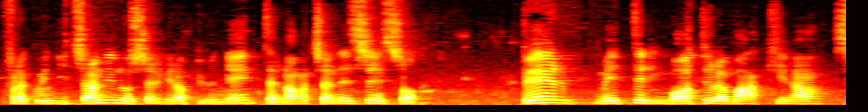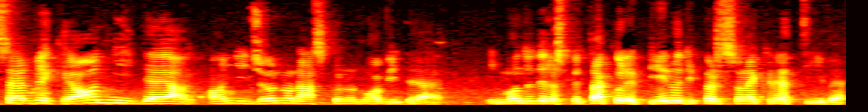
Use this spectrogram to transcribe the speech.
Fra 15 anni non servirà più a niente, no? Cioè, nel senso, per mettere in moto la macchina serve che ogni idea, ogni giorno nascono nuove idee. Il mondo dello spettacolo è pieno di persone creative.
